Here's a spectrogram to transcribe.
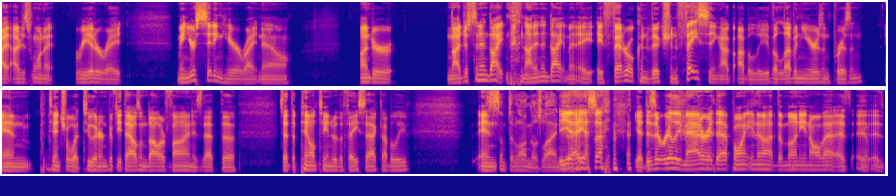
I, I just want to reiterate. I mean, you're sitting here right now under not just an indictment, not an indictment, a, a federal conviction facing, I, I believe, 11 years in prison and potential what two hundred fifty thousand dollar fine. Is that the is that the penalty under the FACE Act? I believe. And something along those lines. Yeah, yeah, so, yeah. Does it really matter at that point? You know, the money and all that as, yep. as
